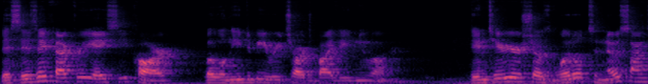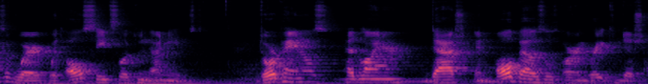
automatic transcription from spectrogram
This is a factory AC car, but will need to be recharged by the new owner. The interior shows little to no signs of wear, with all seats looking unused. Door panels, headliner, dash, and all bezels are in great condition.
